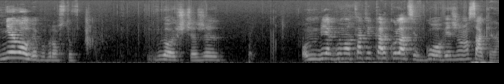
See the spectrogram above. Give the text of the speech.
Nie mogę po prostu gościa, że on jakby ma takie kalkulacje w głowie, że masakra.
